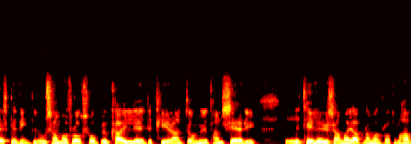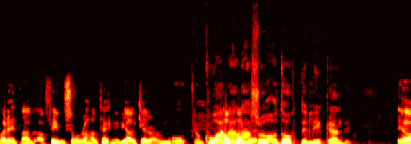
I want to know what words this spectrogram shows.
ESB-þinginu og sama flokkshópi og kæli, þetta er Pier Antonio Panseri til er í sama jafnamannflokkum, hann var einn af, af þeim sem voru handteknir í algjörðunum og, og kona hans og, og dóttir líka heldur já,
